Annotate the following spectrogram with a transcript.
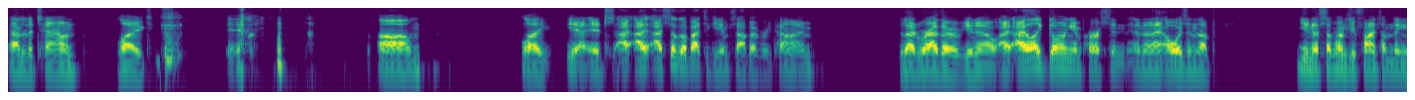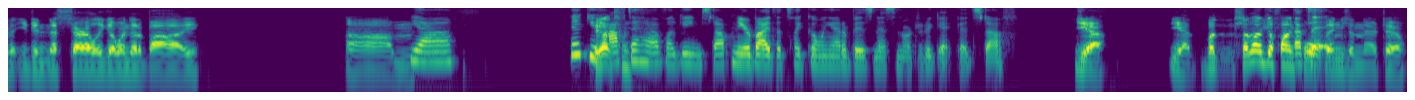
out of the town. Like um like yeah, it's I, I still go back to GameStop every time. Because I'd rather, you know, I, I like going in person and then I always end up you know, sometimes you find something that you didn't necessarily go into to buy. Um Yeah. I like you have some- to have a GameStop nearby that's like going out of business in order to get good stuff. yeah. Yeah. But sometimes you'll find That's cool it. things in there too.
